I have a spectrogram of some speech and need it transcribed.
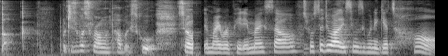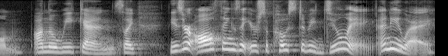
book, which is what's wrong with public school. So, Am I repeating myself? You're supposed to do all these things when he gets home, on the weekends. Like, these are all things that you're supposed to be doing anyway.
